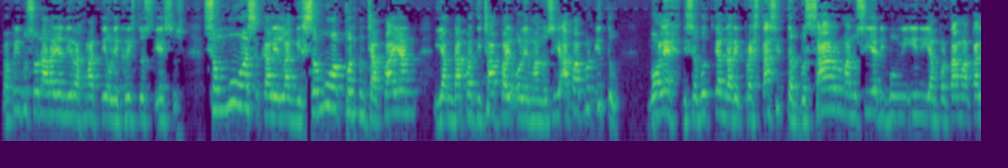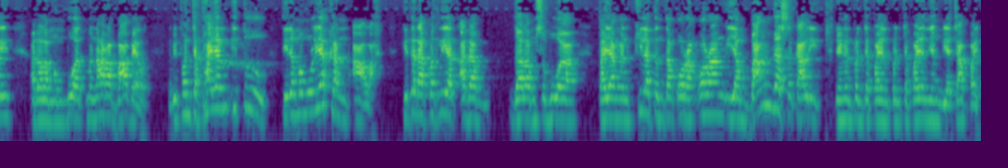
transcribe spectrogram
Bapak Ibu Saudara yang dirahmati oleh Kristus Yesus, semua sekali lagi semua pencapaian yang dapat dicapai oleh manusia apa pun itu boleh disebutkan dari prestasi terbesar manusia di bumi ini yang pertama kali adalah membuat menara Babel. Tapi pencapaian itu tidak memuliakan Allah. Kita dapat lihat ada dalam sebuah tayangan kilat tentang orang-orang yang bangga sekali dengan pencapaian-pencapaian yang dia capai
